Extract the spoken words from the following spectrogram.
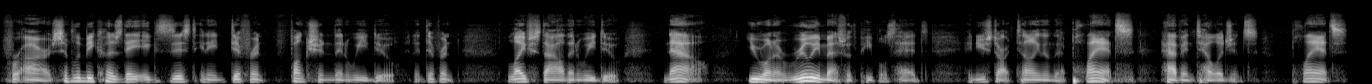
for ours simply because they exist in a different function than we do, in a different lifestyle than we do. Now, you want to really mess with people's heads and you start telling them that plants have intelligence plants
